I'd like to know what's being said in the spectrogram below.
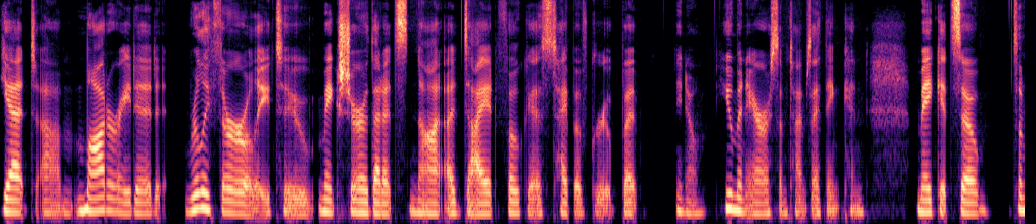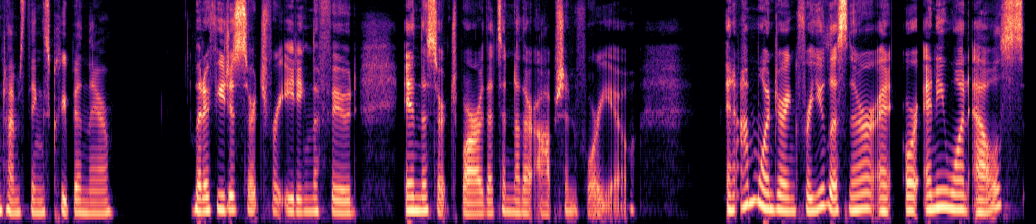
yet um, moderated really thoroughly to make sure that it's not a diet focused type of group. But, you know, human error sometimes I think can make it so sometimes things creep in there. But if you just search for eating the food in the search bar, that's another option for you. And I'm wondering for you, listener, or anyone else,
